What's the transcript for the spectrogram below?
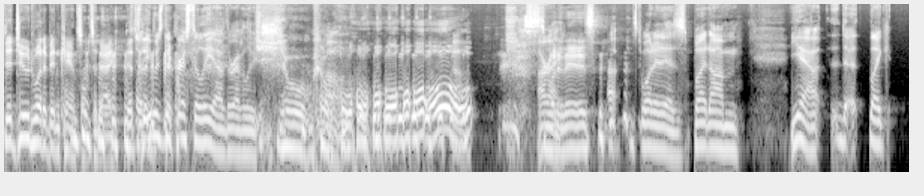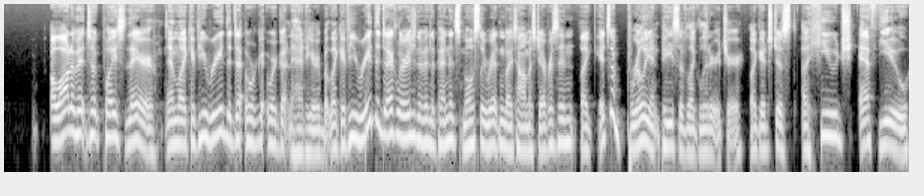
the dude would have been canceled today. That's So he was the Chris D'Elia of the revolution. Oh. That's All what right. it is. uh, it's what it is. But um, yeah, th- like a lot of it took place there. And like if you read the, de- we're we're getting ahead here, but like if you read the Declaration of Independence, mostly written by Thomas Jefferson, like it's a brilliant piece of like literature. Like it's just a huge fu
